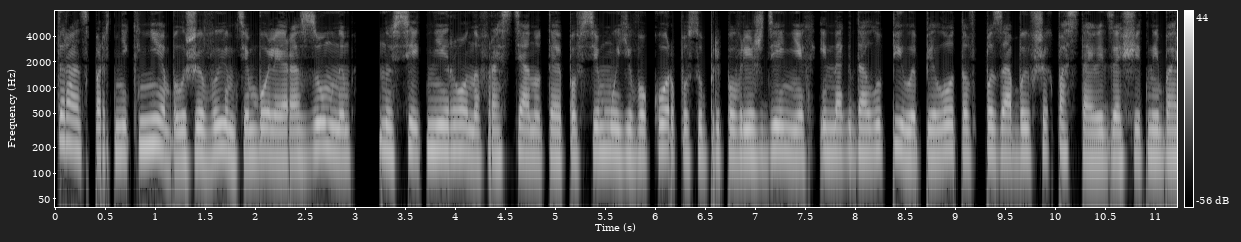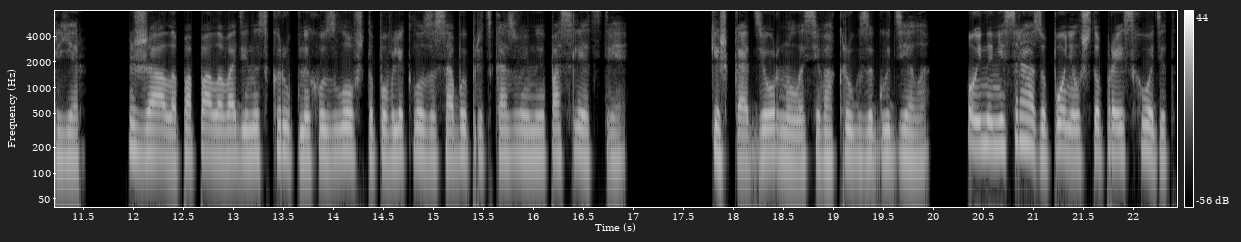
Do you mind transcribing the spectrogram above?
Транспортник не был живым, тем более разумным, но сеть нейронов, растянутая по всему его корпусу при повреждениях, иногда лупила пилотов, позабывших поставить защитный барьер. Жало попало в один из крупных узлов, что повлекло за собой предсказуемые последствия. Кишка дернулась и вокруг загудела. Ойна не сразу понял, что происходит.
